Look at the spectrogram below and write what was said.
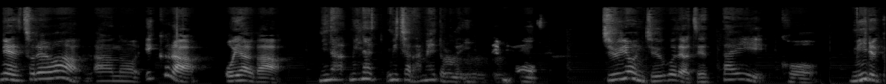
でそれはあのいくら親がみんな、みんな見ちゃダメとか言っても、14、15では絶対、こう、見る機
